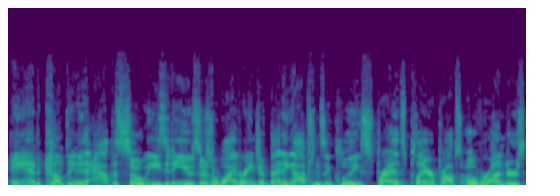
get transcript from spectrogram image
and company. The app is so easy to use. There's a wide range of betting options, including spreads, player props, over unders,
